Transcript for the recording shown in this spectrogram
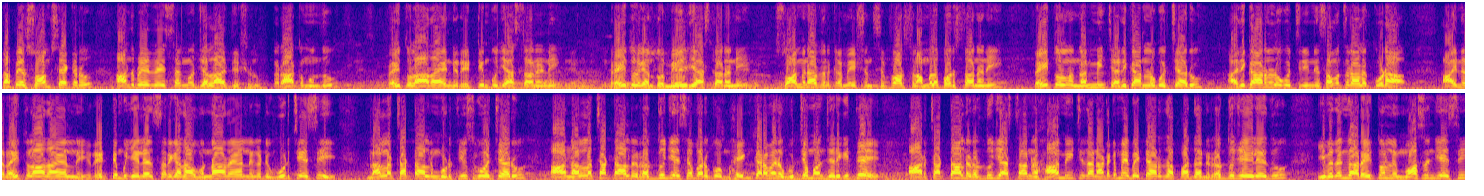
నా పేరు సోమశేఖర్ ఆంధ్రప్రదేశ్ రైతు సంఘం జిల్లా అధ్యక్షులు. రాకముందు రైతుల ఆదాయాన్ని రెట్టింపు చేస్తానని రైతులకు ఎంతో మేలు చేస్తానని స్వామినాథన్ కమిషన్ సిఫార్సులు అమలుపరుస్తానని రైతులను నమ్మించి అధికారంలోకి వచ్చారు. అధికారంలోకి వచ్చిన ఇన్ని సంవత్సరాలకు కూడా ఆయన రైతుల ఆదాయాల్ని రెట్టింపు చేయలేదు సరిగదా ఉన్న ఆదాయాలను కంటే ఊడ్చేసి నల్ల చట్టాలను మూడు తీసుకువచ్చారు. ఆ నల్ల చట్టాలను రద్దు చేసే వరకు భయంకరమైన ఉద్యమం జరిగితే ఆ చట్టాలను రద్దు చేస్తానని హామీ ఇచ్చి దాన్ని అటకమే పెట్టారు తప్ప దాన్ని రద్దు చేయలేదు. ఈ విధంగా రైతుల్ని మోసం చేసి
